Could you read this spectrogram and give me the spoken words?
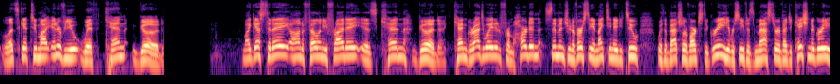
Let's get to my interview with Ken Good. My guest today on Felony Friday is Ken Good. Ken graduated from Hardin Simmons University in 1982 with a Bachelor of Arts degree. He received his Master of Education degree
